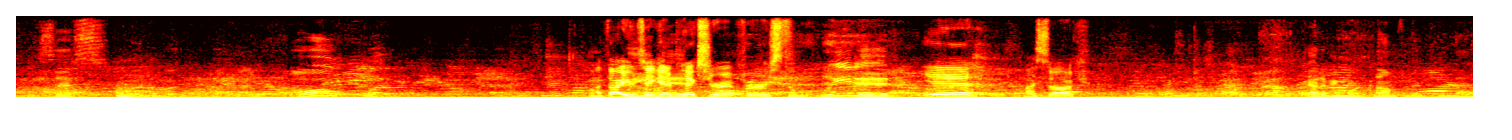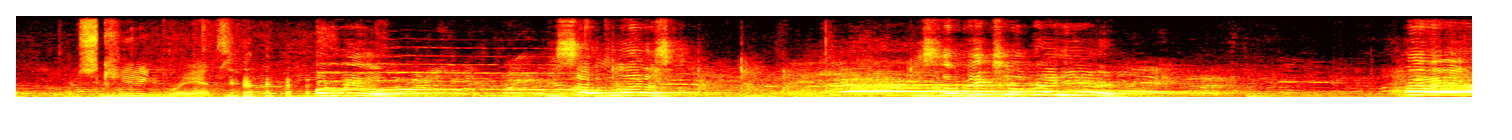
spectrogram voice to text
What's this? Oh, what? I thought you were taking a picture at first. Completed. Yeah, I suck. Gotta be more confident than that. I'm just kidding, Brant. One wheel. He's so close. This is a big jump right here. Oh!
